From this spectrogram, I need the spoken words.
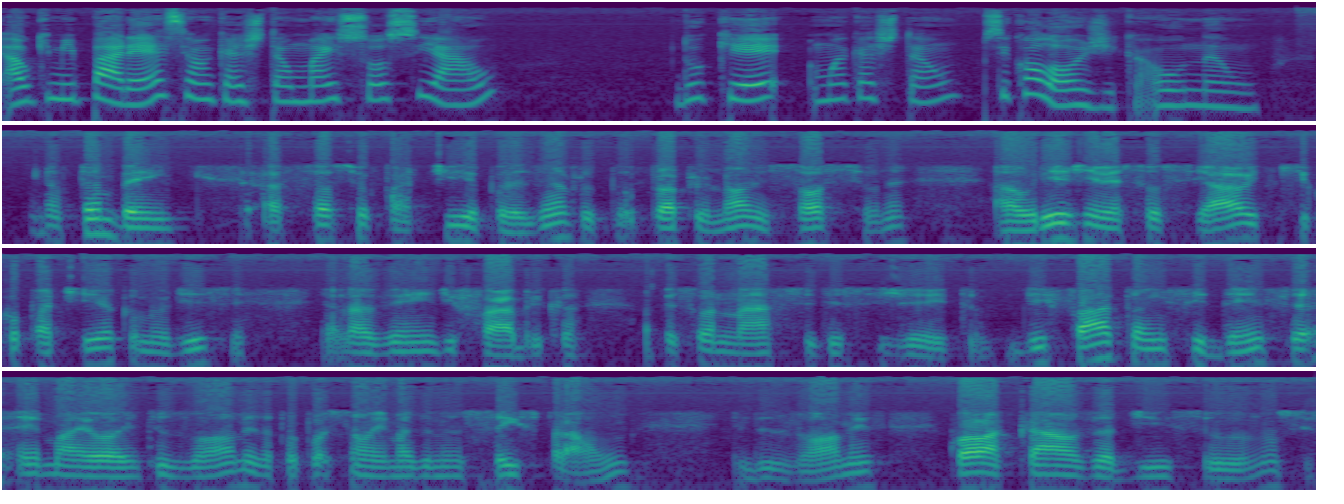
ao que me parece, é uma questão mais social do que uma questão psicológica, ou não? Eu também. A sociopatia, por exemplo, o próprio nome sócio, né? A origem é social e psicopatia, como eu disse, ela vem de fábrica. A pessoa nasce desse jeito. De fato, a incidência é maior entre os homens, a proporção é mais ou menos 6 para 1 entre os homens. Qual a causa disso não se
